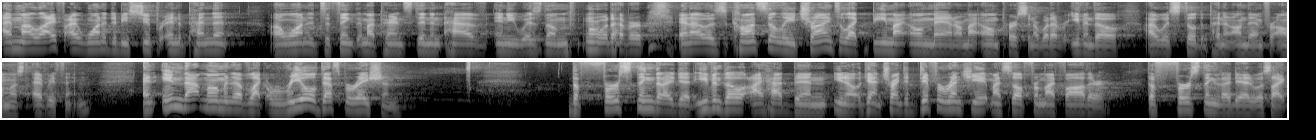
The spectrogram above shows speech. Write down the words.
in my life, I wanted to be super independent. I wanted to think that my parents didn't have any wisdom or whatever. And I was constantly trying to like be my own man or my own person or whatever, even though I was still dependent on them for almost everything. And in that moment of like real desperation, the first thing that I did, even though I had been, you know, again, trying to differentiate myself from my father, the first thing that I did was like,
